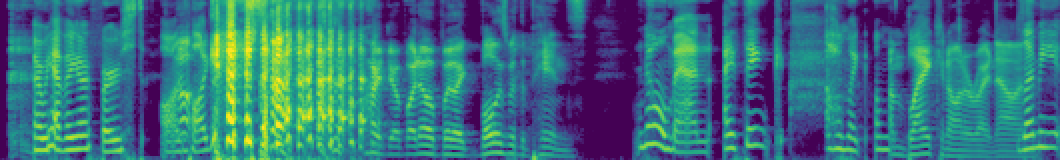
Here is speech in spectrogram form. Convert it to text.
Are we having our first on No. podcast? Alright, go, but no, but like bowling's with the pins. no, man. I think. Oh my. Um, I'm blanking on it right now. let me.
